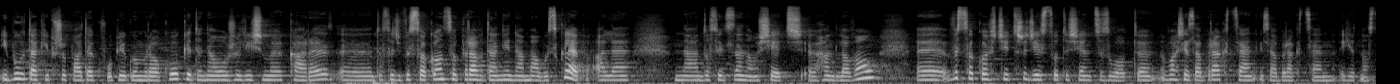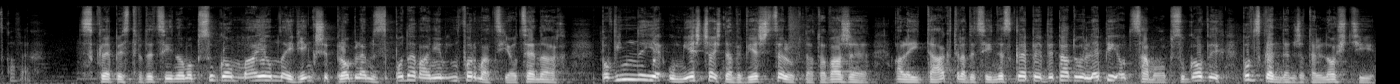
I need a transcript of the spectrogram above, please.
I był taki przypadek w ubiegłym roku, kiedy nałożyliśmy karę e, dosyć wysoką, co prawda nie na mały sklep, ale na dosyć znaną sieć handlową, e, w wysokości 30 tysięcy złotych, właśnie za brak cen i za brak cen jednostkowych. Sklepy z tradycyjną obsługą mają największy problem z podawaniem informacji o cenach. Powinny je umieszczać na wywieszce lub na towarze, ale i tak tradycyjne sklepy wypadły lepiej od samoobsługowych pod względem rzetelności.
